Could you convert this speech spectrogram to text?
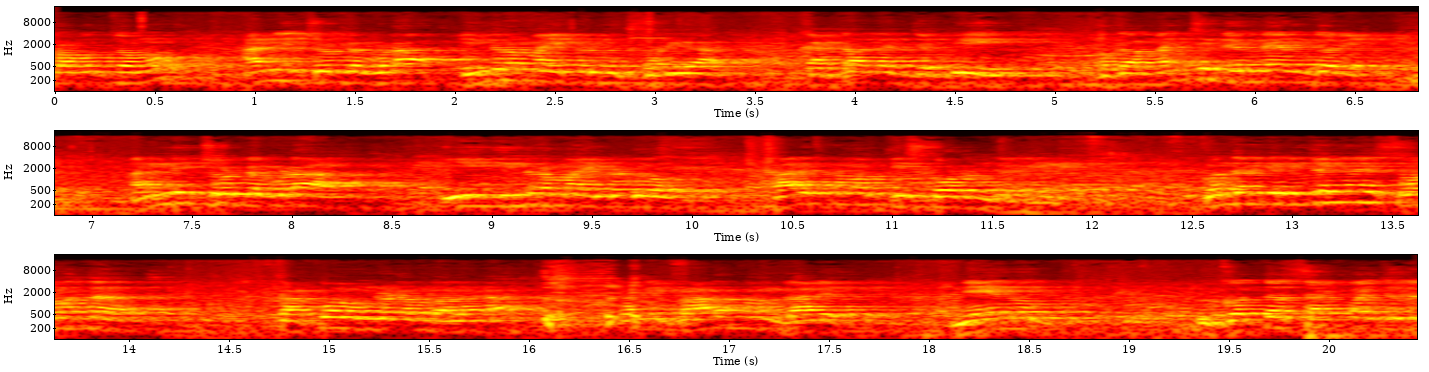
ప్రభుత్వము అన్ని చోట్ల కూడా ఇంద్రమ్మ ఇల్లు సరిగా కట్టాలని చెప్పి ఒక మంచి నిర్ణయంతో అన్ని చోట్ల కూడా ఈ ఇంద్రమ్మ ఇల్లు కార్యక్రమం తీసుకోవడం జరిగింది. కొందరికి నిజంగానే సోనత తక్కువ ఉండడం వలన కొన్ని ప్రారంభం కాలేదు. నేను కొత్త సర్పంచులు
